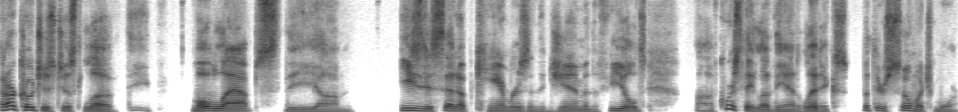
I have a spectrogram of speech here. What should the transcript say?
And our coaches just love the mobile apps, the um, easy to set up cameras in the gym and the fields. Uh, of course, they love the analytics, but there's so much more.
